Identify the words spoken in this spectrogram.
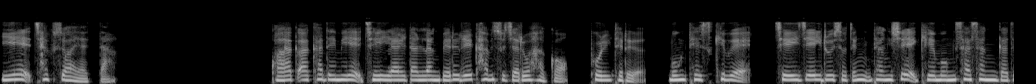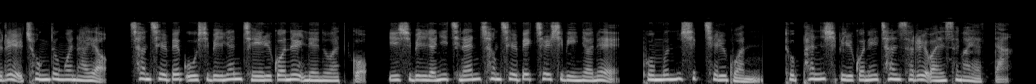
이에 착수하였다. 과학 아카데미의 J.R. 달랑베르를 감수자로 하고 볼테르, 몽테스키웨, J.J. 루소 등 당시의 계몽 사상가들을 총동원하여 1751년 제1권을 내놓았고 21년이 지난 1772년에 본문 17권, 도판 11권의 찬서를 완성하였다.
